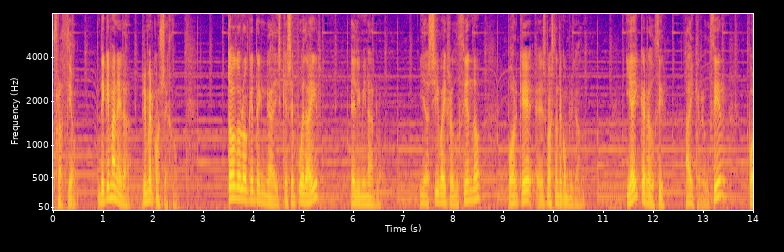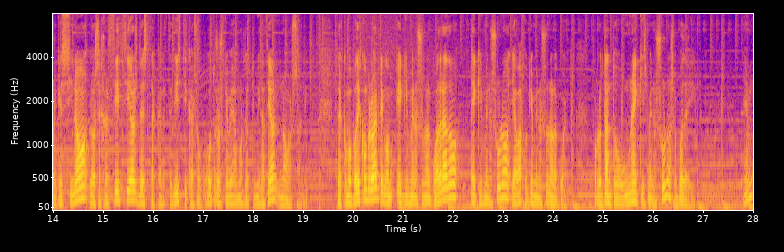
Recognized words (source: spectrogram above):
fracción. ¿De qué manera? Primer consejo. Todo lo que tengáis que se pueda ir, eliminarlo. Y así vais reduciendo porque es bastante complicado. Y hay que reducir. Hay que reducir porque si no, los ejercicios de estas características o otros que veamos de optimización no os salen. Entonces, como podéis comprobar, tengo x menos 1 al cuadrado, x menos 1 y abajo x menos 1 a la cuarta. Por lo tanto, un x menos 1 se puede ir. ¿Eh?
